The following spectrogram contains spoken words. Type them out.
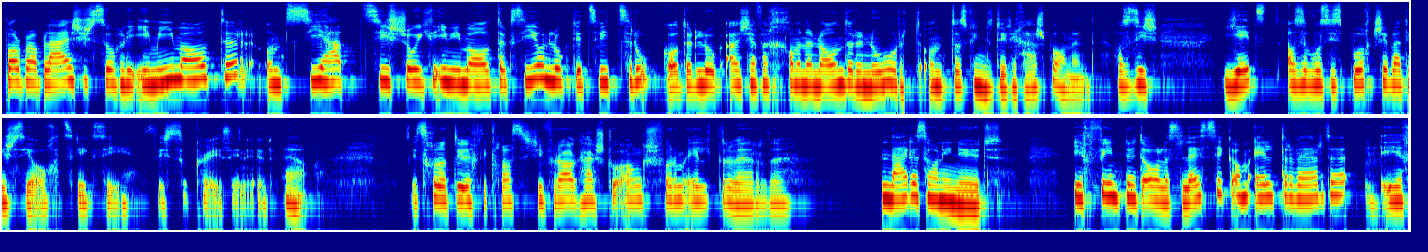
Barbara Bleisch ist so ein bisschen in meinem Alter und sie hat sie ist schon in meinem Alter und schaut jetzt wieder zurück oder schaut, ist einfach an einem anderen Ort und das finde ich natürlich auch spannend. Also sie ist jetzt, also wo sie das Buch geschrieben hat, ist sie 80 gewesen. Das ist so crazy, nicht? Ja. Jetzt kommt natürlich die klassische Frage: Hast du Angst vor dem Älterwerden? Nein, das habe ich nicht. Ich finde nicht alles lässig am Älterwerden. Ich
